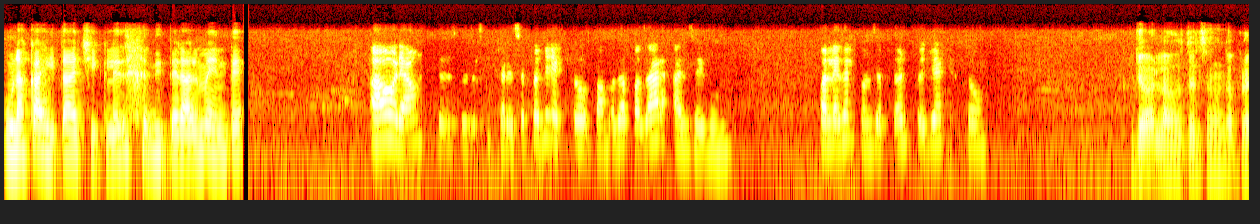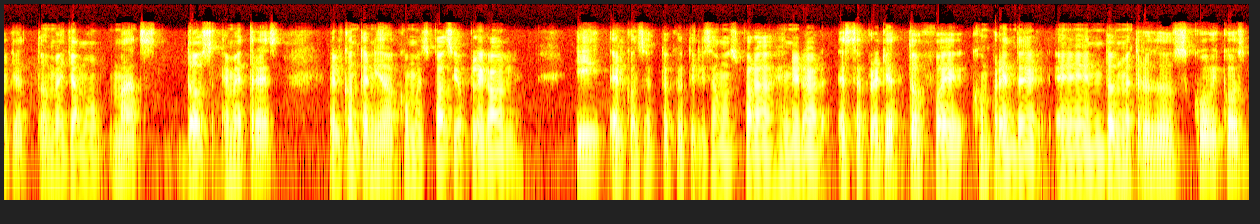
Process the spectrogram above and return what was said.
una cajita de chicles, literalmente. Ahora, después de escuchar este proyecto, vamos a pasar al segundo. ¿Cuál es el concepto del proyecto? Yo, la voz del segundo proyecto, me llamo MATS 2M3, el contenido como espacio plegable. Y el concepto que utilizamos para generar este proyecto fue comprender en 2 metros cúbicos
